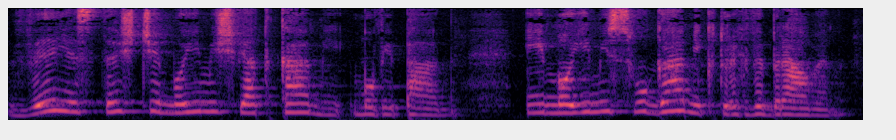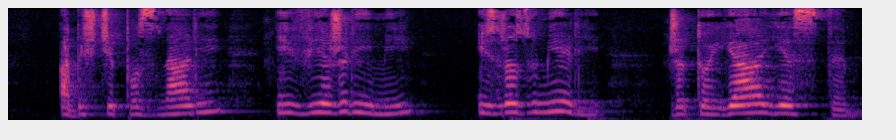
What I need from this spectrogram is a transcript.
Wy jesteście moimi świadkami, mówi Pan, i moimi sługami, których wybrałem, abyście poznali i wierzyli mi i zrozumieli, że to ja jestem,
